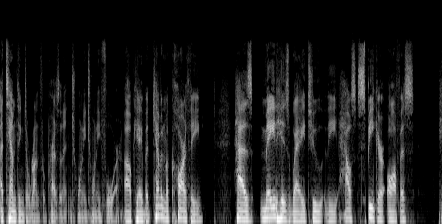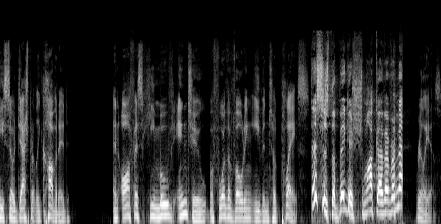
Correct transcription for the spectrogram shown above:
attempting to run for president in 2024. Okay, but Kevin McCarthy has made his way to the House Speaker office he so desperately coveted an office he moved into before the voting even took place. This is the biggest schmuck I've ever met. really is.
